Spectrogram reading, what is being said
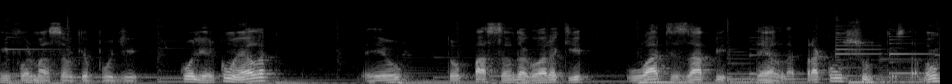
informação que eu pude colher com ela, eu estou passando agora aqui o WhatsApp dela para consultas, tá bom?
